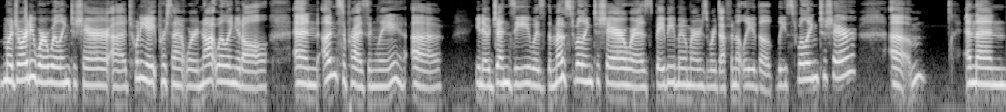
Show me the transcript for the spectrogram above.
majority were willing to share. Uh, 28% were not willing at all. And unsurprisingly, uh, you know, Gen Z was the most willing to share, whereas baby boomers were definitely the least willing to share. Um, and then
